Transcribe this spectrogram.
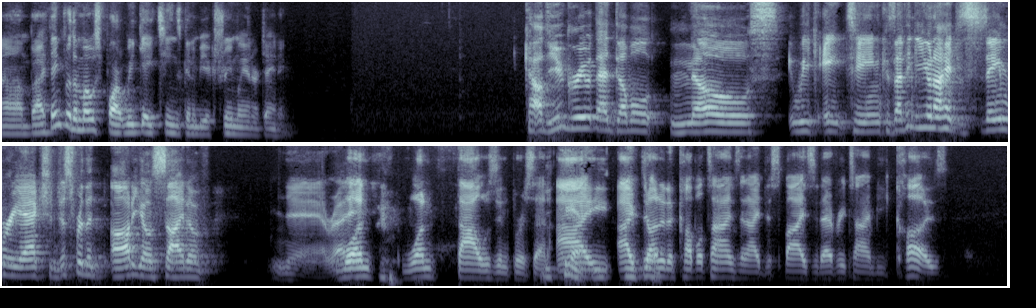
Um, but I think for the most part, Week 18 is going to be extremely entertaining. Cal, do you agree with that double no week 18? Because I think you and I had the same reaction just for the audio side of yeah, right. One one thousand percent. I I've done it a couple times and I despise it every time because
